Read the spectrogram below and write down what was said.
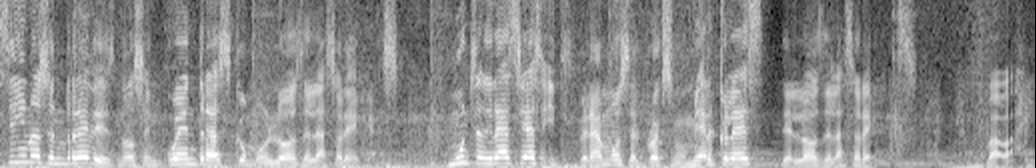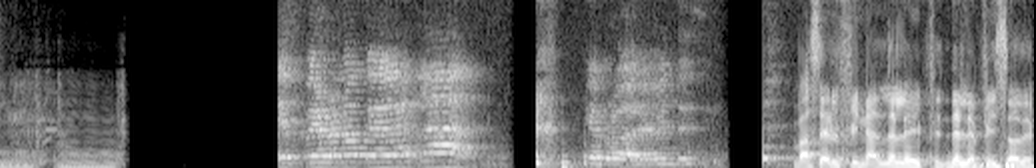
Síguenos en redes, nos encuentras como Los de las Orejas. Muchas gracias y te esperamos el próximo miércoles de Los de las Orejas. Bye bye. Espero no cagarla. Que probablemente sí. Va a ser el final del, del episodio.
